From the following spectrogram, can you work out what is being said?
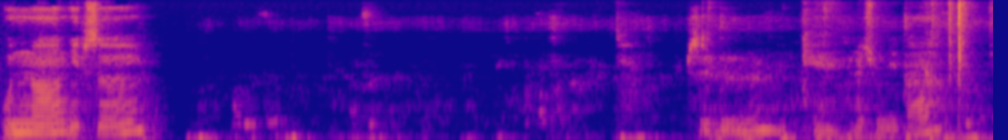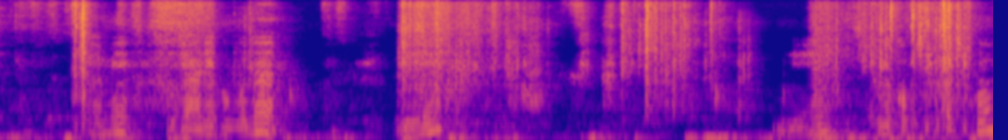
웃는 입술 입술을 이렇게 그려줍니다. 그 다음에 여기 아래 부분은 우리 우리 조개 껍질을 가지고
